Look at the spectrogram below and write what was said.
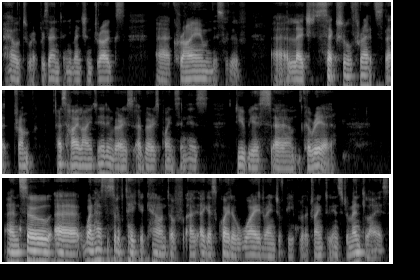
held to represent. And you mentioned drugs, uh, crime, this sort of uh, alleged sexual threats that Trump has highlighted in various at various points in his dubious um, career. And so uh, one has to sort of take account of, I, I, guess, quite a wide range of people who are trying to instrumentalize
